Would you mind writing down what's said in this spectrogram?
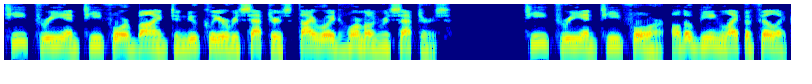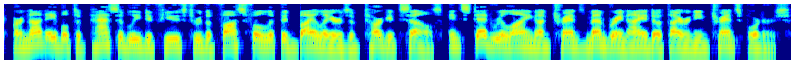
T3 and T4 bind to nuclear receptors, thyroid hormone receptors. T3 and T4, although being lipophilic, are not able to passively diffuse through the phospholipid bilayers of target cells, instead relying on transmembrane iodothyronine transporters.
